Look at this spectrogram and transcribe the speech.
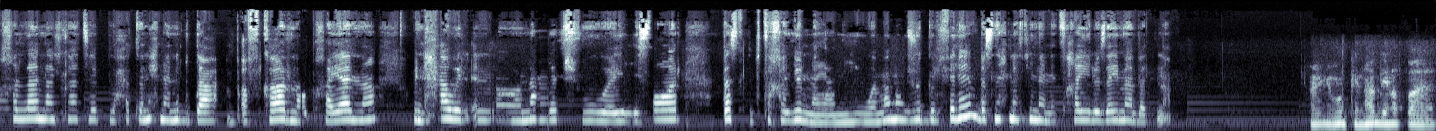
خلانا الكاتب لحتى نحن نبدع بأفكارنا وبخيالنا ونحاول إنه نعرف شو اللي صار بس بتخيلنا يعني. هو ما موجود بالفيلم بس نحن فينا نتخيله زي ما بدنا. يعني ممكن هذه نقطة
